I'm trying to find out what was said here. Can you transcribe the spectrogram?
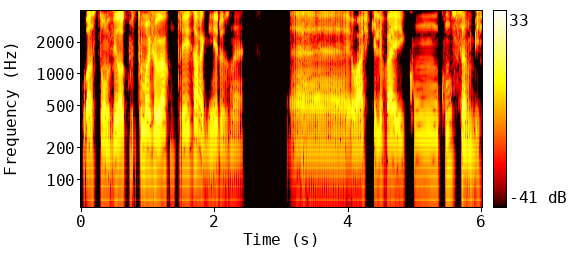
o Aston Villa costuma jogar com três zagueiros, né? É, eu acho que ele vai com com Sambi.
